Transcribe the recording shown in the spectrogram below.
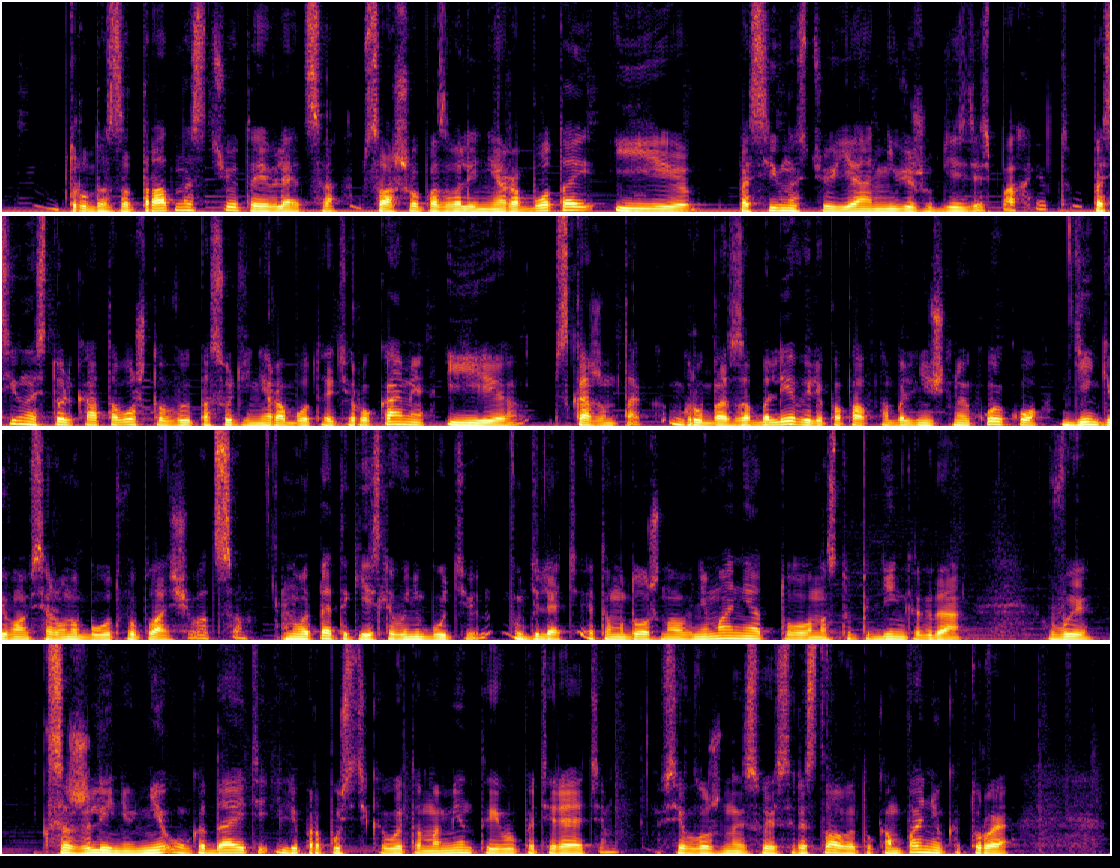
трудозатратностью, это является, с вашего позволения, работой. И пассивностью я не вижу, где здесь пахнет. Пассивность только от того, что вы по сути не работаете руками и, скажем так, грубо заболев или попав на больничную койку, деньги вам все равно будут выплачиваться. Но опять-таки, если вы не будете уделять этому должного внимания, то наступит день, когда вы, к сожалению, не угадаете или пропустите какой-то момент, и вы потеряете все вложенные свои средства в эту компанию, которая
